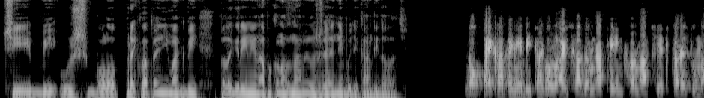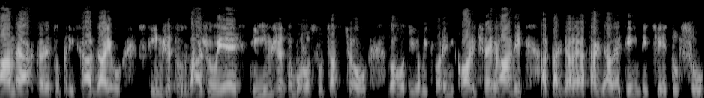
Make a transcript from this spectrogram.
či by už bolo prekvapením, ak by Pellegrini napokon oznámil, že nebude kandidovať. No prekvapenie by to bolo aj vzhľadom na tie informácie, ktoré tu máme a ktoré tu prichádzajú s tým, že to zvažuje, s tým, že to bolo súčasťou dohody o vytvorení koaličnej vlády a tak ďalej a tak ďalej. Tie indície tu sú,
